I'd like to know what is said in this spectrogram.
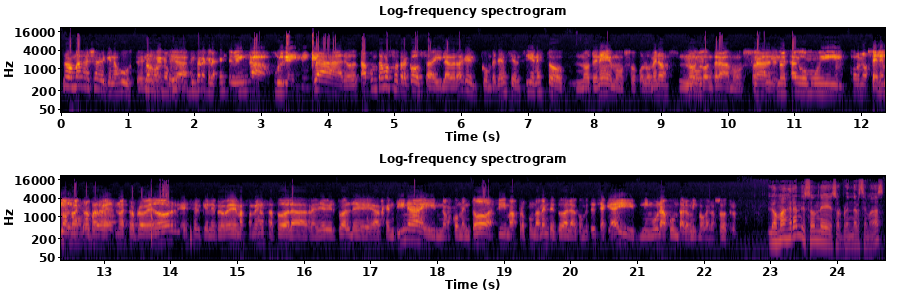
no, más allá de que nos guste, ¿no? No, que O nos sea, gusta apuntar a que la gente venga full gaming. Claro, apuntamos a otra cosa y la verdad que competencia en sí en esto no tenemos o por lo menos no, No, encontramos. Claro, así. no es algo muy conocido. Tenemos nuestro, prove- nuestro proveedor, es el que le provee más o menos a toda la realidad virtual de Argentina y nos comentó así más profundamente toda la competencia que hay y ninguna apunta a lo mismo que nosotros. Los más grandes son de sorprenderse más.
